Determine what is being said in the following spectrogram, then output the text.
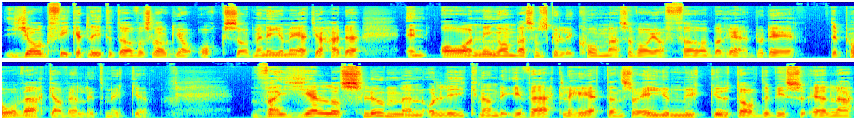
Jag fick ett litet överslag jag också men i och med att jag hade en aning om vad som skulle komma så var jag förberedd och det, det påverkar väldigt mycket. Vad gäller slummen och liknande i verkligheten så är ju mycket av det visuella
